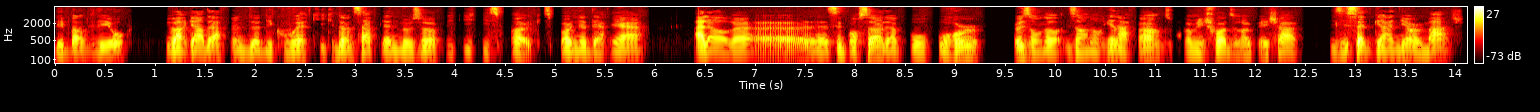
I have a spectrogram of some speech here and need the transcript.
les, bandes vidéo. Il va regarder afin de découvrir qui, qui donne sa pleine mesure et qui, qui, se, qui se pogne derrière. Alors, euh, c'est pour ça, là, pour, pour eux, eux, ils, n'en ils en ont rien à faire du premier choix du repêchage. Ils essaient de gagner un match.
